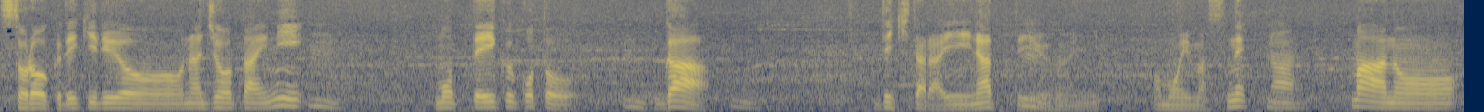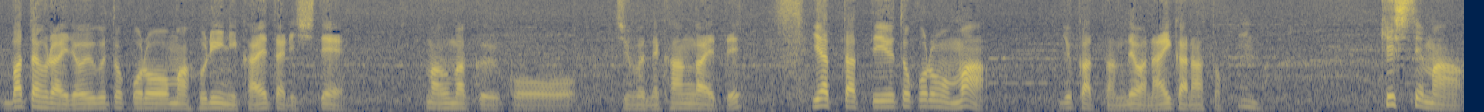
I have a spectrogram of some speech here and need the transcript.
ストロークできるような状態にうん。持っていくことうん。ができたらいいなっていうふうに思いますね、まああのバタフライで泳ぐところを、まあ、フリーに変えたりして、まあ、うまくこう自分で考えてやったっていうところもまあ良かったんではないかなと。うん。決してま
